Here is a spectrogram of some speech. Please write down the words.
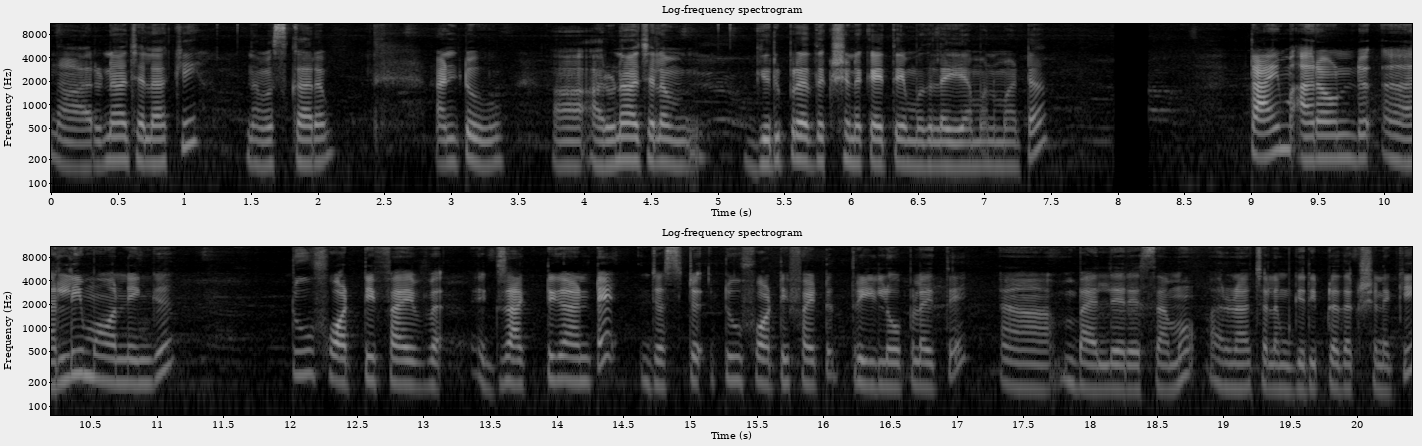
నా అరుణాచలకి నమస్కారం అంటూ ఆ అరుణాచలం గిరి ప్రదక్షిణకైతే మొదలయ్యామన్నమాట. Time around early morning two forty five ఎగ్జాక్ట్గా అంటే just two forty five to three లోపలైతే బయలుదేరేసాము అరుణాచలం గిరి ప్రదక్షిణకి.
